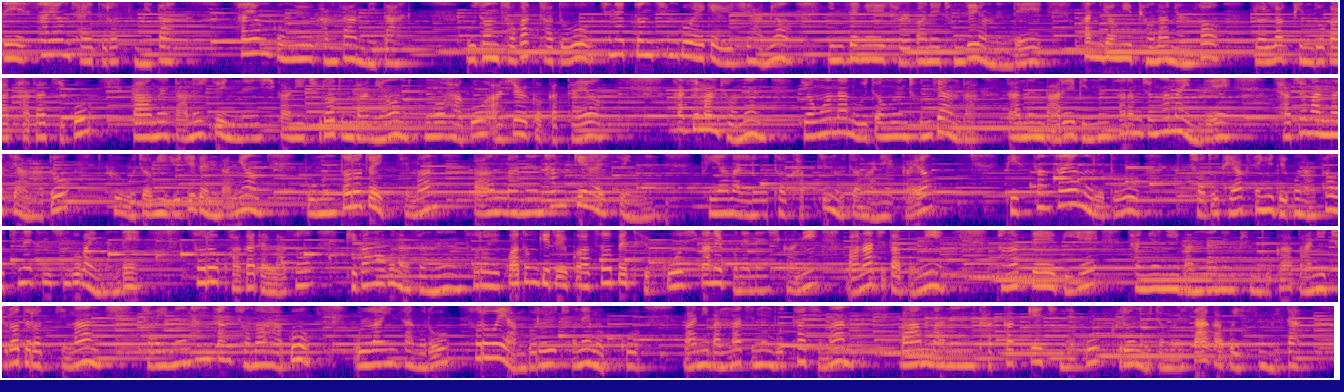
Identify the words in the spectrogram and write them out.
네, 사연 잘 들었습니다. 사연 공유 감사합니다. 우선 저 같아도 친했던 친구에게 의지하며 인생의 절반의 존재였는데 환경이 변하면서 연락 빈도가 낮아지고 마음을 나눌 수 있는 시간이 줄어든다면 공허하고 아쉬울 것 같아요. 하지만 저는 영원한 우정은 존재한다 라는 말을 믿는 사람 중 하나인데 자주 만나지 않아도 그 우정이 유지된다면 몸은 떨어져 있지만 마음만은 함께 할 수 있는 그야말로 더 값진 우정 아닐까요? 비슷한 사연으로도 저도 대학생이 되고 나서 친해진 친구가 있는데 서로 과가 달라서 귀강하고 나서는 서로의 과 동기들과 수업을 듣고 시간을 보내는 시간이 많아지다 보니 방학 때에 비해 당연히 만나는 빈도가 많이 줄어들었지만 저희는 항상 전화하고 온라인상으로 서로의 안부를 전해 묻고 많이 만나지는 못하지만 마음만은 가깝게 지내고 그런 우정을 쌓아가고 있습니다.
